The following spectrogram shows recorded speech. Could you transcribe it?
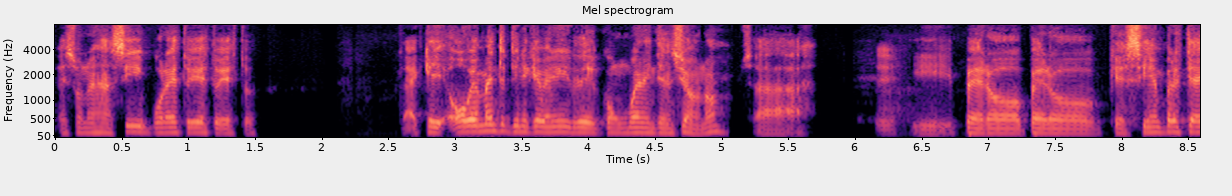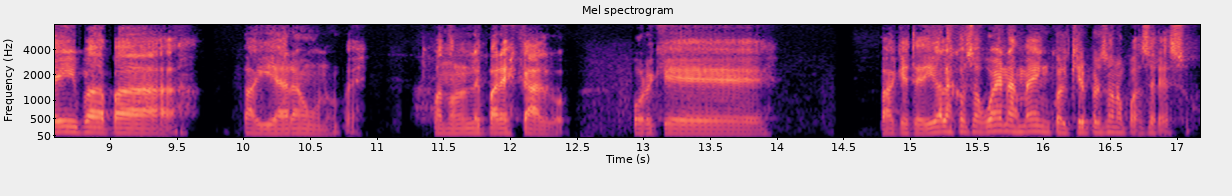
eso no es así, por esto y esto y esto que obviamente tiene que venir con buena intención, ¿no? O sea, y, pero, pero que siempre esté ahí para guiar a uno, pues, cuando no le parezca algo. Porque para que te diga las cosas buenas, men, cualquier persona puede hacer eso.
